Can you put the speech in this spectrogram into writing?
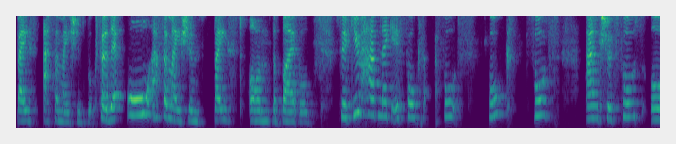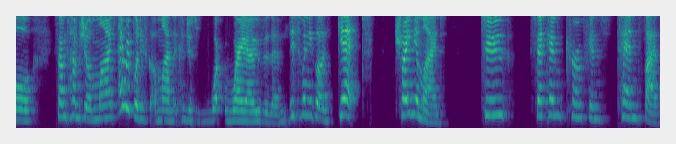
based affirmations book. So they're all affirmations based on the Bible. So if you have negative thoughts, thoughts, thoughts, thoughts, anxious thoughts, or sometimes your mind, everybody's got a mind that can just weigh over them. This is when you've got to get, train your mind. Two, Second Corinthians 10 5,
